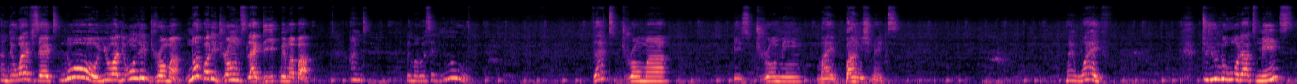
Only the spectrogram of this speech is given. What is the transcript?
And the wife said, No, you are the only drummer. Nobody drums like the Ikpemaba. And Ikpemaba said, No. That drummer is drumming my banishment. My wife. Do you know what that means?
